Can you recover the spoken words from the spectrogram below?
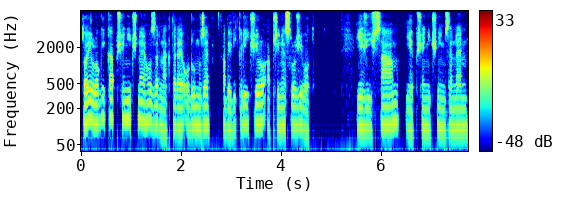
To je logika pšeničného zrna, které odumře, aby vyklíčilo a přineslo život. Ježíš sám je pšeničným zrnem,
